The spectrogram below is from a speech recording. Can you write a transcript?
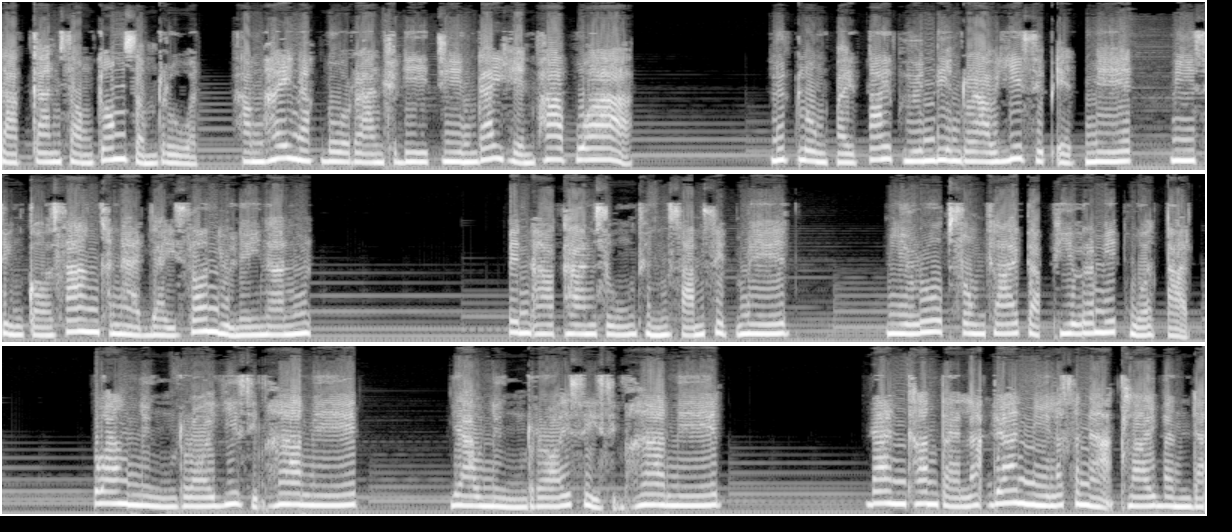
จากการส่องกล้องสำรวจทำให้นักโบราณคดีจีนได้เห็นภาพว่า ลึกลงไปใต้พื้นดินราว 21 เมตร มีสิ่งก่อสร้างขนาดใหญ่ซ่อนอยู่ในนั้น เป็นอาคารสูงถึง 30 เมตร มีรูปทรงคล้ายกับพีระมิดหัวตัด กว้าง 125 เมตร ยาว 145 เมตร ด้านข้างแต่ละด้านมีลักษณะคล้ายบันได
